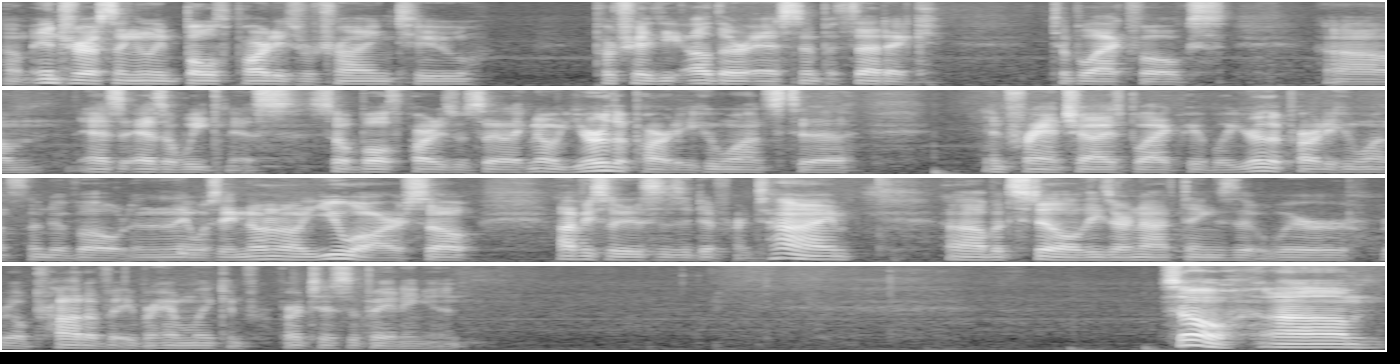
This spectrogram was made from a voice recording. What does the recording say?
um, interestingly, both parties were trying to portray the other as sympathetic to black folks um, as as a weakness. So both parties would say like, no, you're the party who wants to enfranchise black people. You're the party who wants them to vote, and then they would say, no, no, no, you are. So obviously this is a different time, uh, but still, these are not things that we're real proud of Abraham Lincoln for participating in. So, um,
